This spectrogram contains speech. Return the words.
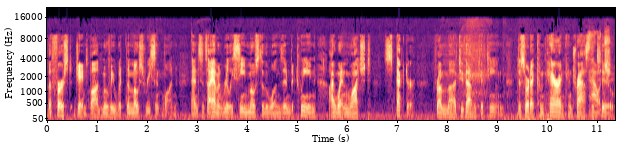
the first James Bond movie with the most recent one. And since I haven't really seen most of the ones in between, I went and watched Spectre from uh, 2015 to sort of compare and contrast the Ouch. two.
